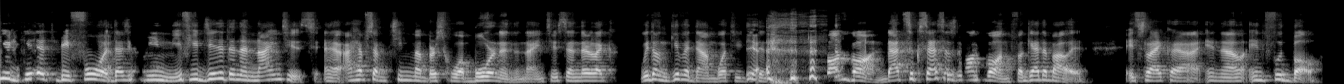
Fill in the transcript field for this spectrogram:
you did it before, doesn't mean if you did it in the 90s. Uh, I have some team members who are born in the 90s and they're like, we don't give a damn what you did. Yeah. long gone. That success is long gone. Forget about it. It's like uh, in, uh, in football.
